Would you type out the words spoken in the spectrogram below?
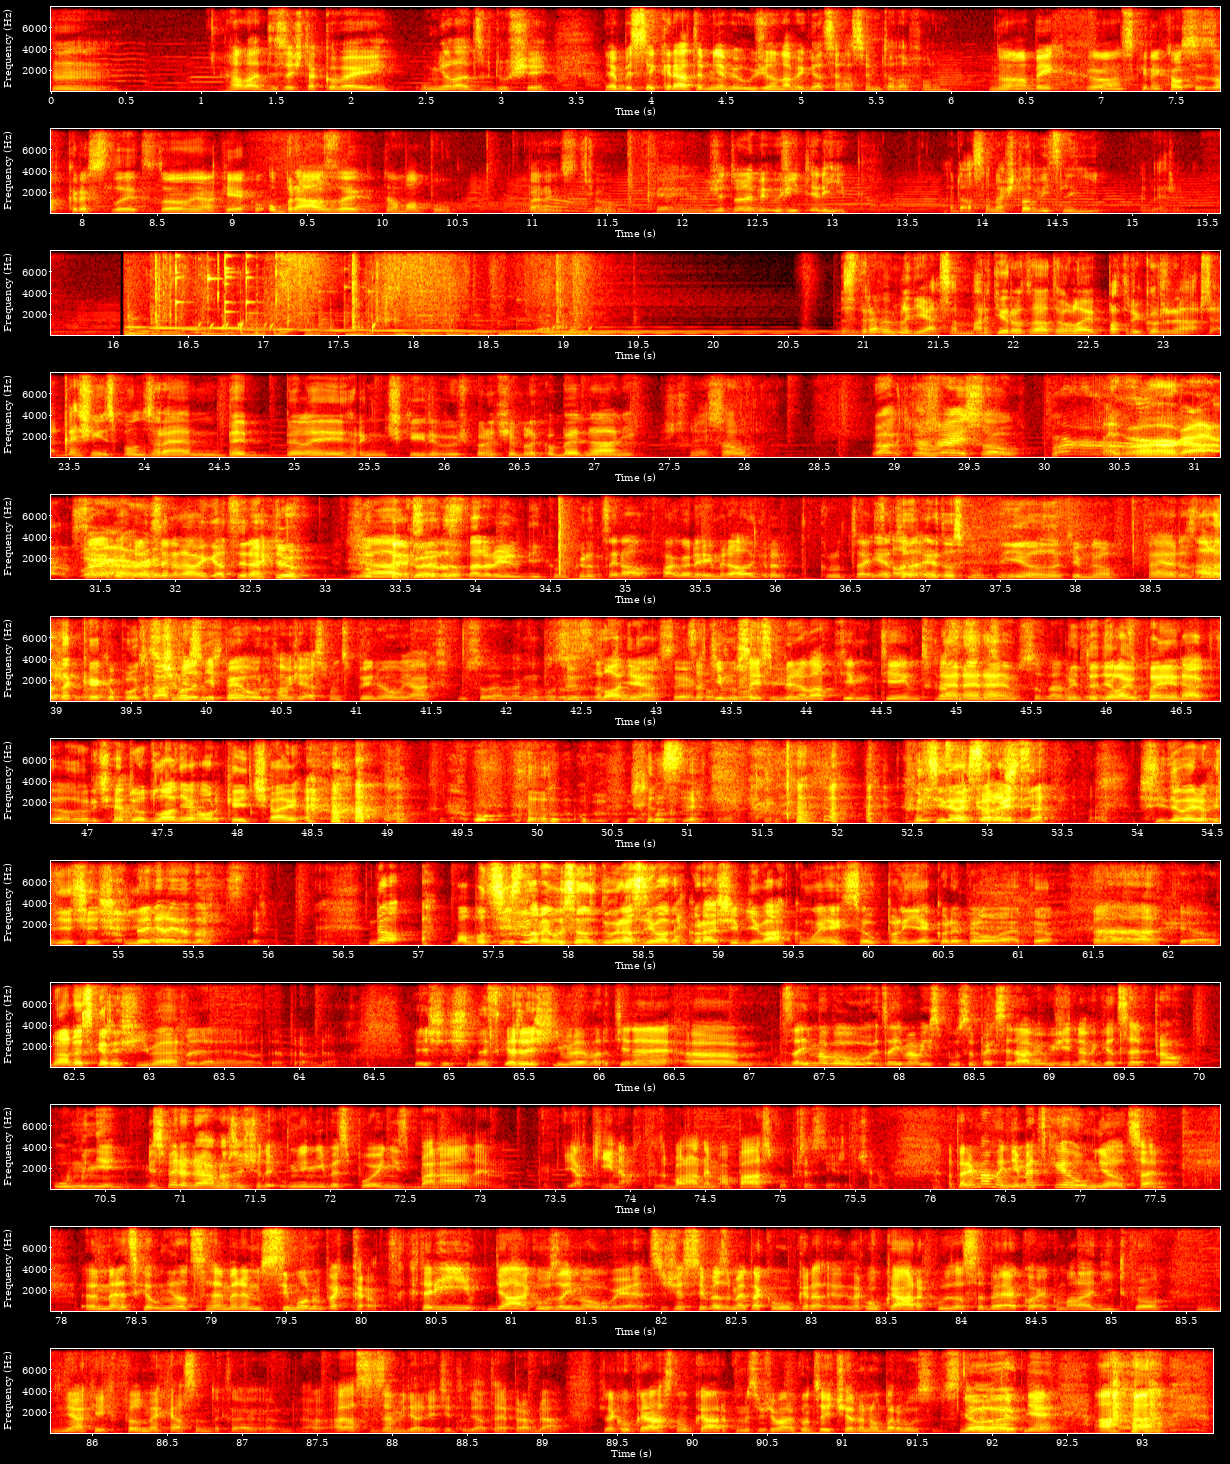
Hmm. Hele, ty jsi takovej umělec v duši. Jak bys si kreativně využil navigace na svém telefonu? No, abych eh, hezky nechal si zakreslit to nějaký jako obrázek na mapu. Penis třeba. Ok, že to jde využít i líp a dá se naštvat víc lidí? Nevěřím. Zdravím lidi, já jsem Martin Rota a tohle je Patrik Kořenář a dnešním sponzorem by byly hrníčky, kdyby už konečně byly k objednání. Ještě nejsou? To nejsou? Se najdu, hned si na navigaci najdu. Já, Jak se je dostat do rýlníku. Krucinál, fuck od Heimdall, krucek. Je to, je to smutný, jo, zatím no. To je hrozný, ale tak no. jako A z polštářky čeho lidi pijou? Doufám, že aspoň spinou nějak způsobem. Jako No, to z dlaně asi, jako Zatím musí spinovat tím, tím Ne, ne, ne, způsobem. oni to dělají úplně jinak, to určitě do dlaně horký čaj. Přesně. Přijde to strašný. Kovice. Přijde těžký. no. Nedělejte to prostě. No, mám pocit, že to nemusel zdůrazňovat jako našim divákům, oni jsou úplný jako debilové, to. Ach jo. No a dneska řešíme. Úplně ne, no, to je pravda. Ježiš, dneska řešíme, Martine, um, zajímavou, zajímavý způsob, jak se dá využít navigace pro umění. My jsme nedávno řešili umění ve spojení s banánem. Jak jinak? S banánem a páskou, přesně řečeno. A tady máme německého umělce, eh, německého umělce jménem Simon Weckert, který dělá takovou zajímavou věc, že si vezme takovou, takovou kárku za sebe, jako, jako malé dítko v nějakých filmech, já jsem takhle, a asi jsem viděl děti to dělat, to je pravda, že takovou krásnou kárku, myslím, že má dokonce i červenou barvu stereotypně, a,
